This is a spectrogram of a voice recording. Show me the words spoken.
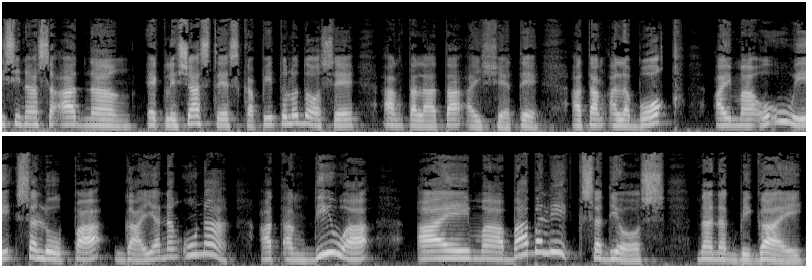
isinasaad ng Ecclesiastes Kapitulo 12, ang talata ay 7. At ang alabok ay mauuwi sa lupa gaya ng una at ang diwa ay mababalik sa Diyos na nagbigay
